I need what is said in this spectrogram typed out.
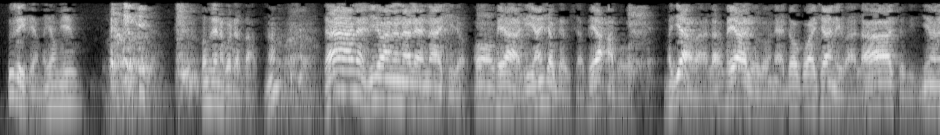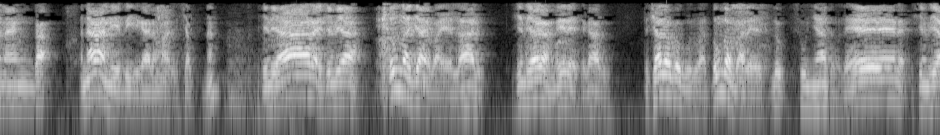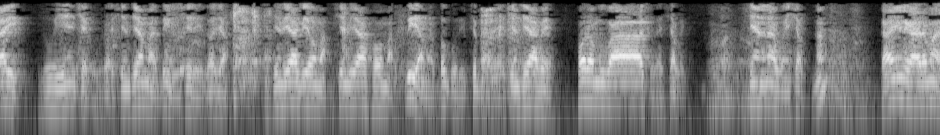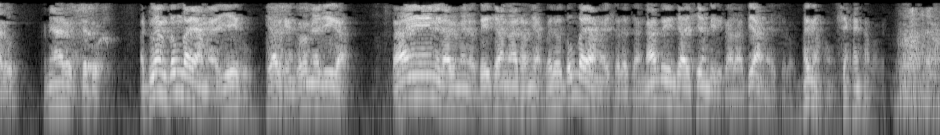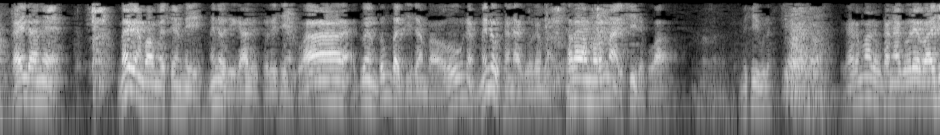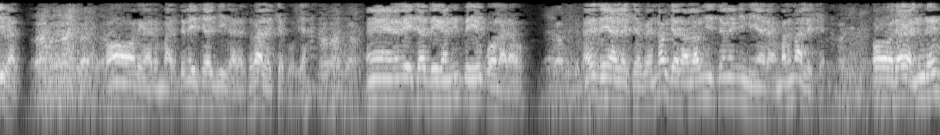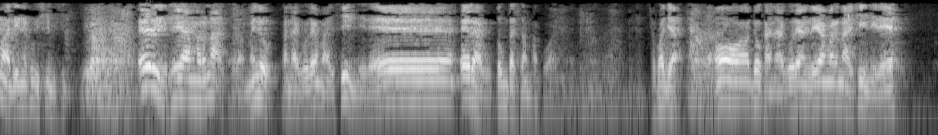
သူစိတ်ကမယောင်ရဲဘူး 32ခွက်တာသားနော်ဒါနဲ့ជីဝနန္ဒလည်းအနာရှိတော့ဩဖះဒီရန်လျှောက်တဲ့ဥစ္စာဖះအဘောမကြပါလားဖះလိုတော့နဲ့အတော်ကွာချားနေပါလားဆိုပြီးညီမနန္ကအနာကနေပြီးဒကာဓမ္မတွေလျှောက်နော်အရှင်ဘုရားတဲ့အရှင်ဘုရားသုံးသပ်ကြပါရဲ့လားလို့အရှင်ဘုရားကမဲတဲ့စကားကိုတခြားသောပုဂ္ဂိုလ်တို့ကသုံးသပ်ပါတယ်လို့ဆို냐ဆိုလေတဲ့အရှင်ဘုရားဤ လူရင်းချက်ကိုတော့အရှင်ဘုရားမှသိလို့ဖြစ်တယ်သောကြောင့်အရှင်ဘုရားပြောမှအရှင်ဘုရားဟောမှသိရမယ်ပုဂ္ဂိုလ်တွေဖြစ်ပါတယ်အရှင်ဘုရားပဲဟောတော်မူပါဆိုတာလျှောက်လိုက်ရှင်နနာဝင်လျှောက်နော်ဒါရင်ဒကာဓမ္မတို့ခမည်းတော်ချက်တို့အတွင်းသုံးသပ်ရမယ်အရေးကိုဘုရားခင်ကိုရမကြီးကတိုင်းနေတာပြမယ်တော့သေချာနာထောင်ရဘယ်လိုသုံးသပ်ရမယ်ဆိုတော့ငါသေချာရှင်းပြီးဒီကလာပြမယ်ဆိုတော့မဂ္ဂံဖောင်ရှင်းခိုင်းတာပါပဲ။တိုင်းတာနဲ့ မဲ့ခင်ပေါမစင်မီမင်းတို့ဒီကားလို့ဆိုလို့ရှိရင်ကွာတဲ့အတွင်းသုံးသက်ကြည့်စမ်းပါဦးတဲ့မင်းတို့ခန္ဓာကိုယ်ထဲမှာဇရာမရဏရှိတယ်ကွာမရှိဘူးလားရှိပါဗျာဒကာဓမ္မတို့ခန္ဓာကိုယ်ထဲပါရှိပါလားဇရာမရဏရှိပါဗျာဩဒကာဓမ္မဒီနေ့ဖြတ်ကြည့်တာလေဇရာလက်ချက်ပေါ့ဗျာမှန်ပါဗျာအဲဒီနေ့ဖြတ်သေးကံဒီသေရုပ်ပေါ်လာတာဟုတ် အဲဒီရလက်ချက်ပဲနောက်ကြတာလောင်းကြီးစင်းလင်းကြီးမြင်ရတာမရဏလက်ချက်ဩဒါကလူတိုင်းမှာဒီနှစ်ခုရှိမရှိရှိပါဗျာအဲ့ဒီဇေယမရဏဆိုတာမင်းတို့ခန္ဓာကိုယ်ထဲမှာရှိနေတယ်အဲ့ဒါကိုသုံးသပ်စမ်းပါကွာတပတ်ကြဩဒုက္ခန္ဓာကိုယ်ထဲဇေယမရဏရှိနေတယ်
